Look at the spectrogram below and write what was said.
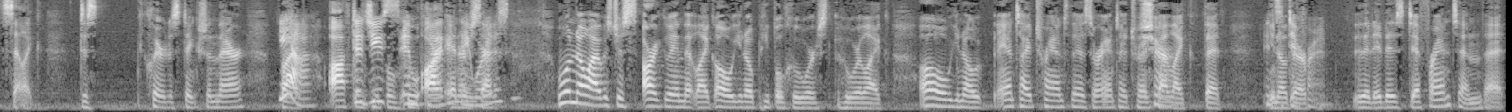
set like dis- clear distinction there. Yeah. But often Did people who are that they were the intersex. Well, no, I was just arguing that like oh you know people who were who were like oh you know anti-trans this or anti-trans Sure. that like that you It's know different. they're that it is different and that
